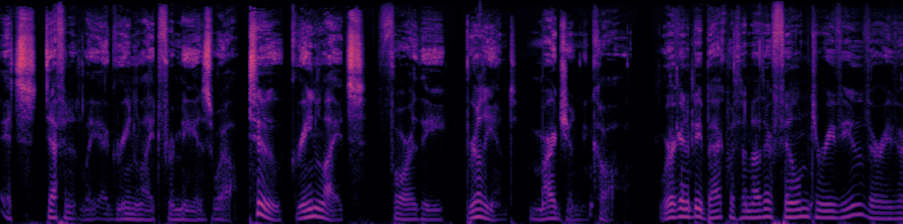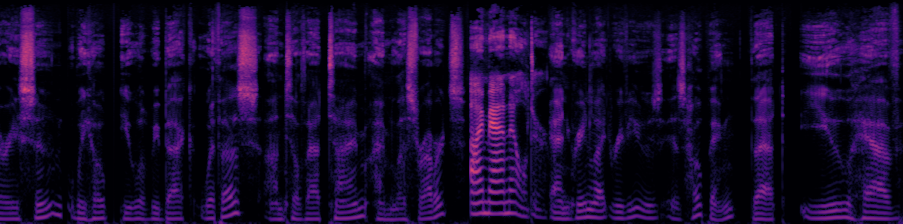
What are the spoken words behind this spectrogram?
it's definitely a green light for me as well. Two green lights for the brilliant margin call. We're going to be back with another film to review very, very soon. We hope you will be back with us. Until that time, I'm Les Roberts. I'm Ann Elder. And Greenlight Reviews is hoping that you have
